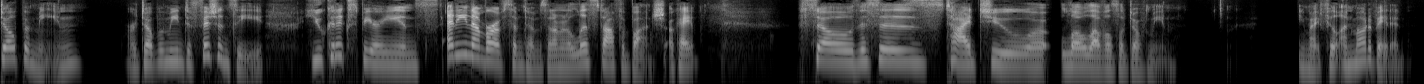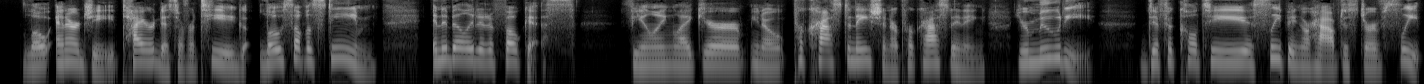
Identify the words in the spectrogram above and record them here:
dopamine, or dopamine deficiency, you could experience any number of symptoms. And I'm going to list off a bunch. Okay. So this is tied to low levels of dopamine. You might feel unmotivated, low energy, tiredness or fatigue, low self esteem, inability to focus, feeling like you're, you know, procrastination or procrastinating, you're moody, difficulty sleeping or have disturbed sleep,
